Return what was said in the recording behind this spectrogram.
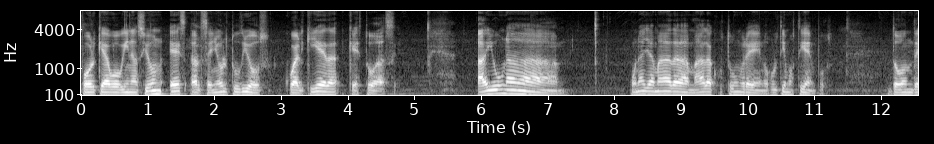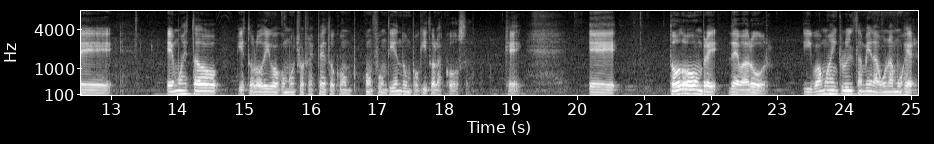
porque abominación es al Señor tu Dios cualquiera que esto hace. Hay una, una llamada mala costumbre en los últimos tiempos, donde hemos estado, y esto lo digo con mucho respeto, con- confundiendo un poquito las cosas. que eh, todo hombre de valor, y vamos a incluir también a una mujer,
